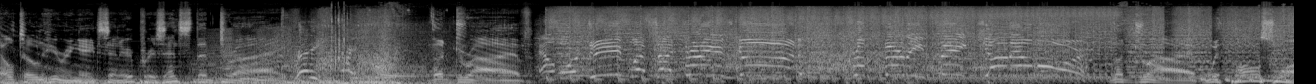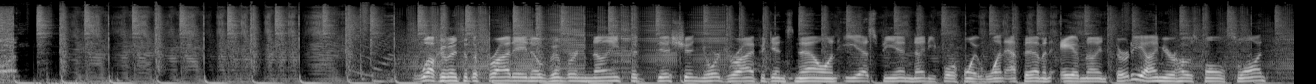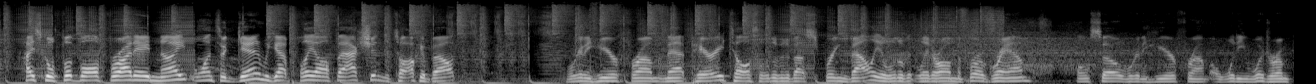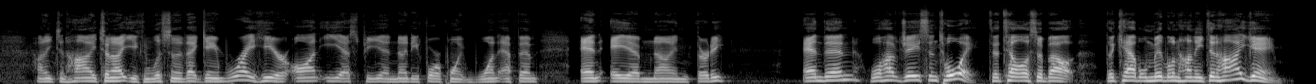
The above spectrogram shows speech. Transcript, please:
Beltone Hearing Aid Center presents The Drive. Ready? The Drive. Elmore deep, left side three is good! From 30 feet, John Elmore! The Drive with Paul Swann. Welcome into the Friday, November 9th edition. Your drive begins now on ESPN 94.1 FM and AM 930. I'm your host, Paul Swann. High school football Friday night. Once again, we got playoff action to talk about. We're going to hear from Matt Perry, tell us a little bit about Spring Valley a little bit later on the program. Also, we're going to hear from Woody Woodrum, Huntington High tonight. You can listen to that game right here on ESPN 94.1 FM and AM 930. And then we'll have Jason Toy to tell us about the Cabell Midland Huntington High game.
